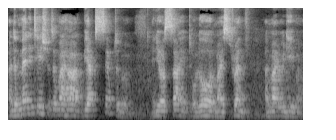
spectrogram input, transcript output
and the meditations of my heart be acceptable in your sight, O Lord, my strength and my Redeemer.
